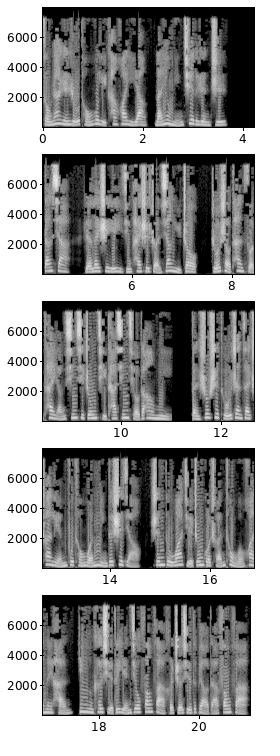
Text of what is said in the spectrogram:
总让人如同雾里看花一样，难有明确的认知。当下，人类视野已经开始转向宇宙，着手探索太阳星系中其他星球的奥秘。本书试图站在串联不同文明的视角，深度挖掘中国传统文化内涵，应用科学的研究方法和哲学的表达方法，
